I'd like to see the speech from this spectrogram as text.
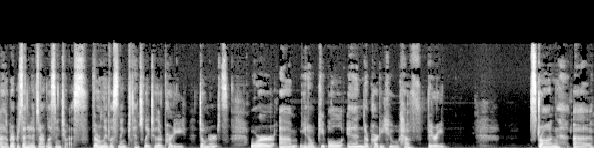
uh, representatives aren't listening to us. They're only listening potentially to their party donors, or um, you know, people in their party who have very strong uh,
